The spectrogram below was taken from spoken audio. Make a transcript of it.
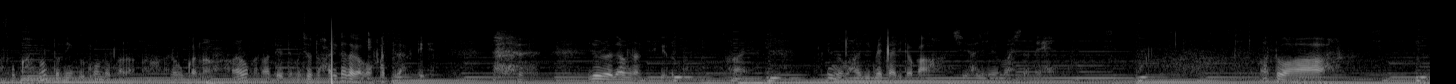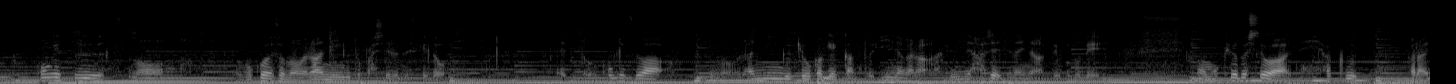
あそっかノートリンク今度から貼ろうかな。貼ろうかなって言ってもちょっと貼り方が分かってなくて いろいろダメなんですけどはい。いうのも始めたりとかし始めましたね。あとは今月その僕はそのランニングとかしてるんですけど、えっと、今月はそのランニング強化月間と言いながら全然走れてないなということで、まあ、目標としては100から200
